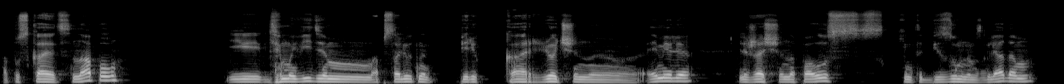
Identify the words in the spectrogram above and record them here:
опускается на пол, и где мы видим абсолютно перекореченную Эмили, лежащую на полу с каким-то безумным взглядом,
